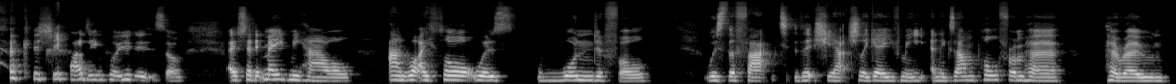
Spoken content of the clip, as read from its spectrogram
because she had included some. I said it made me howl. And what I thought was wonderful was the fact that she actually gave me an example from her her own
